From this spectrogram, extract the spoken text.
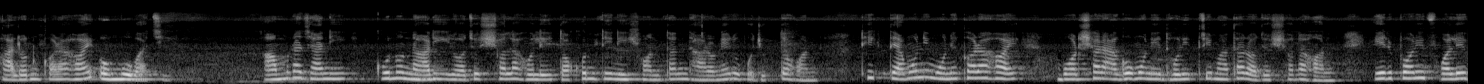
পালন করা হয় অম্বুবাচী। আমরা জানি, কোনো নারী রজস্বলা হলে তখন তিনি সন্তান ধারণের উপযুক্ত হন। ঠিক তেমনই মনে করা হয়, বর্ষার আগমনে ধরিত্রী মাতা রজস্বলা হন। এরপরই ফলে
